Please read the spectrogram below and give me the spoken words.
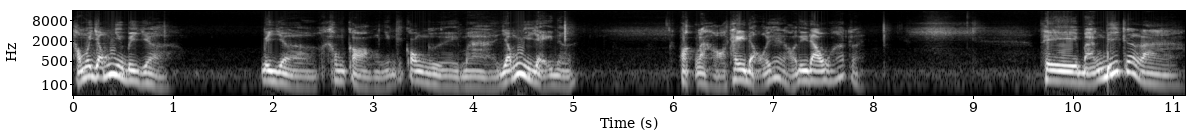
Không có giống như bây giờ. Bây giờ không còn những cái con người mà giống như vậy nữa. Hoặc là họ thay đổi hay họ đi đâu hết rồi. Thì bạn biết đó là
